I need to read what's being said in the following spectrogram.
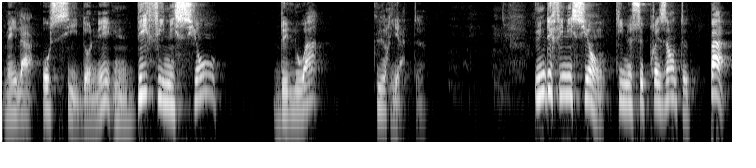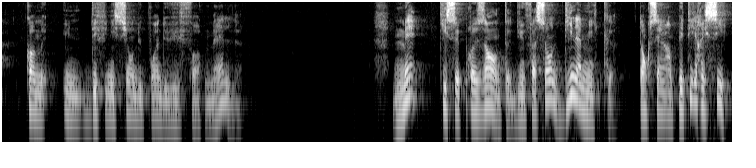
mais il a aussi donné une définition de loi curiate. Une définition qui ne se présente pas comme une définition du point de vue formel, mais qui se présente d'une façon dynamique. Donc c'est un petit récit.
